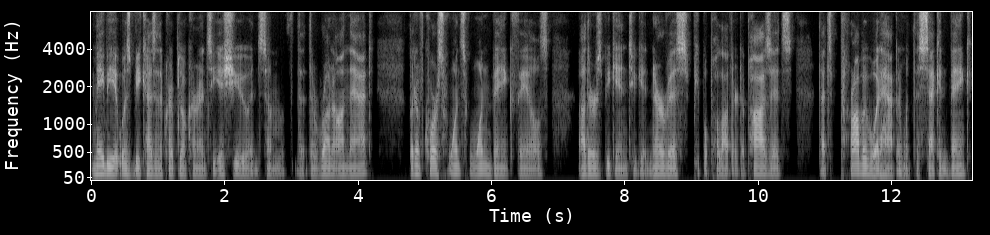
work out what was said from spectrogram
maybe it was because of the cryptocurrency issue and some of the, the run on that. But of course, once one bank fails, others begin to get nervous. People pull out their deposits. That's probably what happened with the second bank.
